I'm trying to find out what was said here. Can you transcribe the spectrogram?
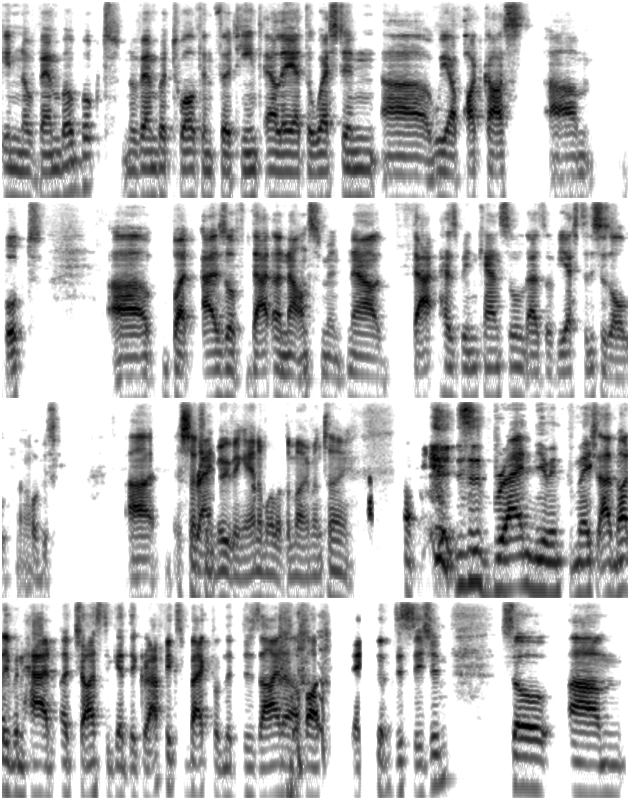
in November booked, November 12th and 13th, LA at the Westin. Uh, we are podcast um, booked. Uh, but as of that announcement now, that has been canceled as of yesterday. This is all oh. obviously. Uh, it's such a moving animal at the moment, eh? this is brand new information. I've not even had a chance to get the graphics back from the designer about the decision. So, um,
